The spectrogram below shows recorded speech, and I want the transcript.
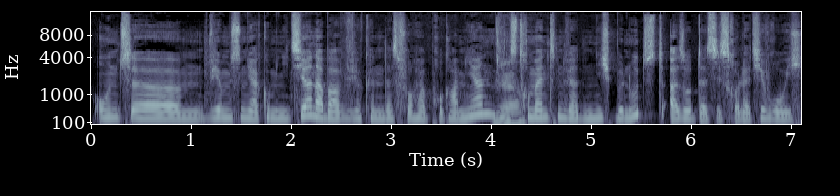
und äh, wir müssen ja kommunizieren, aber wir können das vorher programmieren. Die ja. Instrumenten werden nicht benutzt, also das ist relativ ruhig.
